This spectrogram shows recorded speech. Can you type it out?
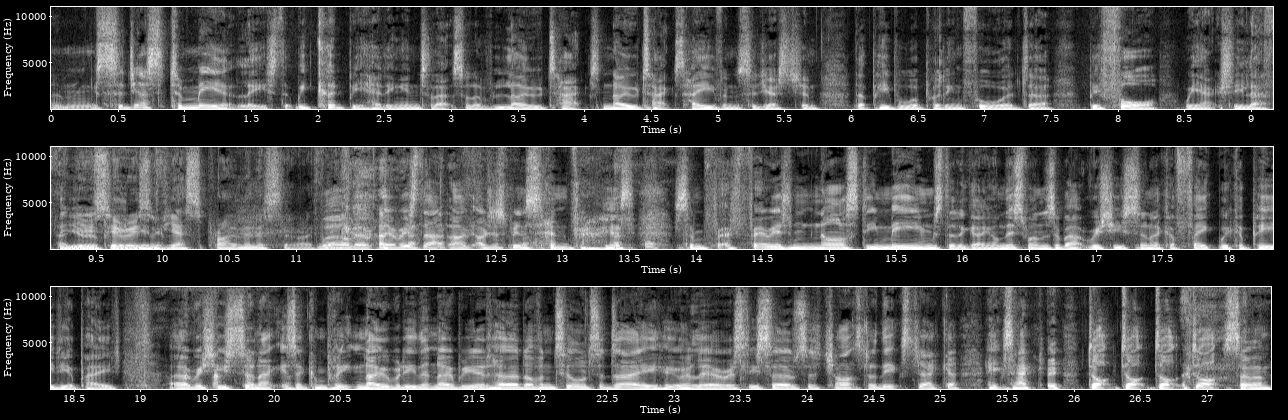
um, suggests to me, at least, that we could be heading into that sort of low tax, no tax haven suggestion that people were putting forward uh, before we actually left the a European new series Union. of Yes Prime Minister. I think. Well, there, there is that. I've, I've just been sent various some various nasty memes that are going on. This one's about Rishi Sunak, a fake Wikipedia page. Uh, Rishi Sunak is a complete nobody that nobody had heard of until today, who hilariously serves as Chancellor of the Exchequer. Exactly. Dot dot dot dot. So um,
